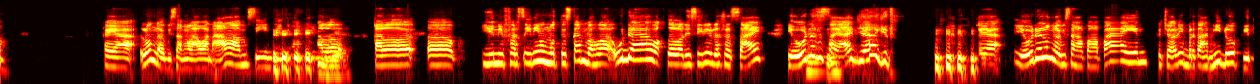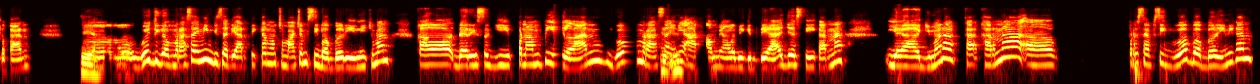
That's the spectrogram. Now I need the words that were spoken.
Kayak lo nggak bisa ngelawan alam sih intinya. Kalau Iya. kalau eh, universe ini memutuskan bahwa udah waktu lo di sini udah selesai, ya udah Mhm. selesai aja gitu. Kayak ya udah lo nggak bisa ngapa-ngapain kecuali bertahan hidup gitu kan. Iya. gue juga merasa ini bisa diartikan macam-macam si bubble ini. Cuman kalau dari segi penampilan, gue merasa Mhm. ini atom yang lebih gede aja sih. Karena ya gimana? Ka- karena eh, persepsi gue bubble ini kan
